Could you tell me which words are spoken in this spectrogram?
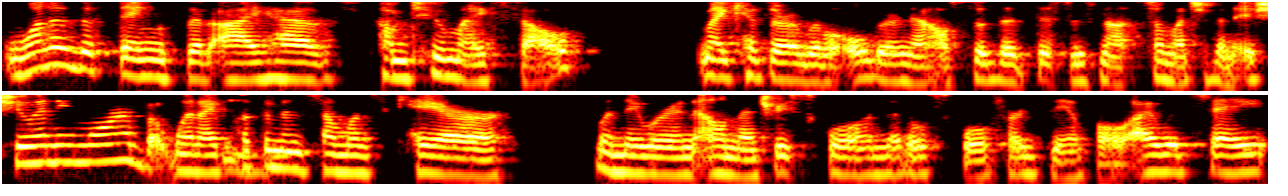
One of the things that I have come to myself my kids are a little older now so that this is not so much of an issue anymore. But when I put them mm-hmm. in someone's care, when they were in elementary school and middle school, for example, I would say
